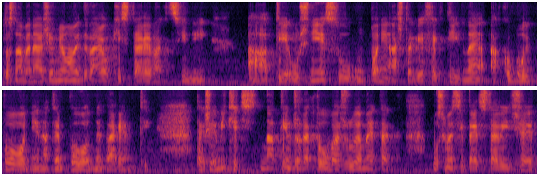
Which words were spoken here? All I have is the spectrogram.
To znamená, že my máme dva roky staré vakcíny a tie už nie sú úplne až tak efektívne, ako boli pôvodne na ten pôvodné varianty. Takže my keď nad týmto takto uvažujeme, tak musíme si predstaviť, že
